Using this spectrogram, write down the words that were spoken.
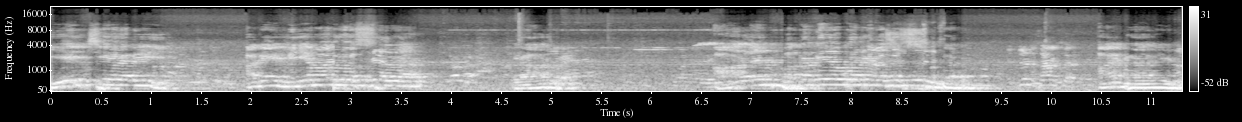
ఏం చేయాలి అనే నియమాలు వస్తారా రాదు. ఆలయం పక్కకే ఒకరు నివసిస్తుంటారు. ఆయన రాలేడు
